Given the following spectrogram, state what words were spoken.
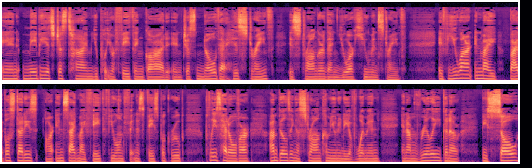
And maybe it's just time you put your faith in God and just know that His strength is stronger than your human strength. If you aren't in my Bible studies or inside my Faith, Fuel, and Fitness Facebook group, please head over. I'm building a strong community of women, and I'm really going to be so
